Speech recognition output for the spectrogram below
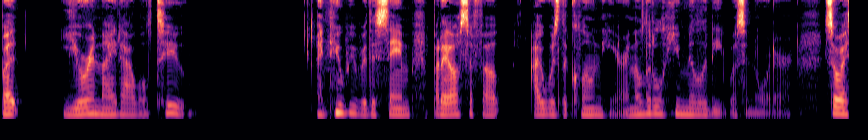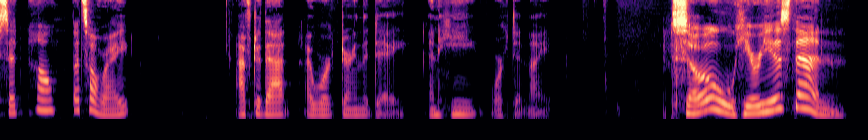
But you're a night owl too. I knew we were the same, but I also felt I was the clone here, and a little humility was in order. So I said, No, that's all right. After that, I worked during the day, and he worked at night. So here he is then,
